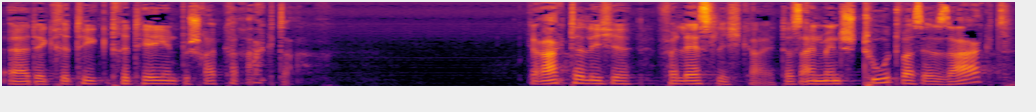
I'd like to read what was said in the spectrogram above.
äh, der Kriterien beschreibt Charakter charakterliche Verlässlichkeit, dass ein Mensch tut, was er sagt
